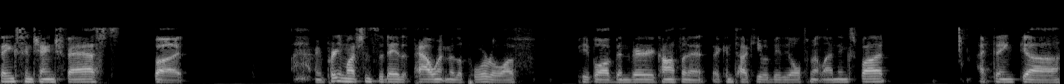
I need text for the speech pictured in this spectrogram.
things can change fast. But I mean, pretty much since the day that Powell went into the portal, I've, people have been very confident that Kentucky would be the ultimate landing spot. I think. Uh,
